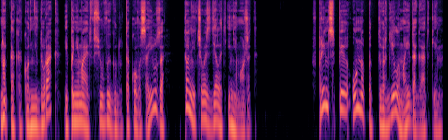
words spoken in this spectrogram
Но так как он не дурак и понимает всю выгоду такого союза, то ничего сделать и не может. В принципе, Уна подтвердила мои догадки.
